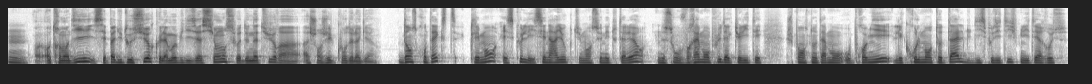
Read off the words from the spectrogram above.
Hmm. Autrement dit, c'est pas du tout sûr que la mobilisation soit de nature à, à changer le cours de la guerre. Dans ce contexte, Clément, est-ce que les scénarios que tu mentionnais tout à l'heure ne sont vraiment plus d'actualité? Je pense notamment au premier, l'écroulement total du dispositif militaire russe.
